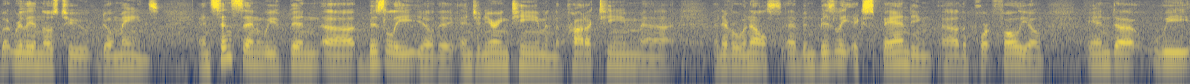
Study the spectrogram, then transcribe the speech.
but really in those two domains. And since then, we've been uh, busily, you know, the engineering team and the product team uh, and everyone else have been busily expanding uh, the portfolio. And uh, we,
